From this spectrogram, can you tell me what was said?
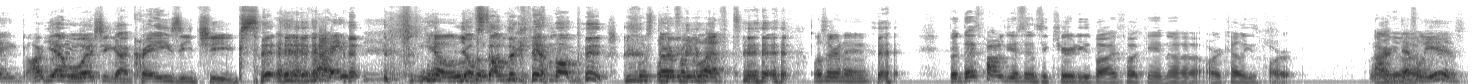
yeah. R. Yeah, boy, she got crazy cheeks. right? Yo, Yo, stop looking at my bitch. Who's third from the left? What's her name? But that's probably just insecurities by fucking uh, R. Kelly's part. No, I it mean, definitely is.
